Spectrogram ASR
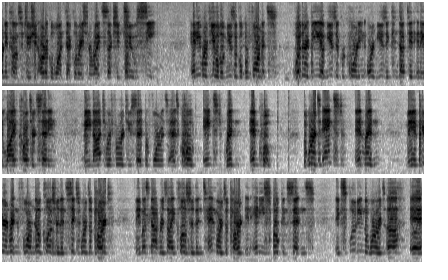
California Constitution, Article 1, Declaration of Rights, Section 2C. Any review of a musical performance, whether it be a music recording or music conducted in a live concert setting, may not refer to said performance as, quote, angst written, end quote. The words angst and written may appear in written form no closer than six words apart. They must not reside closer than ten words apart in any spoken sentence, excluding the words uh, eh,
